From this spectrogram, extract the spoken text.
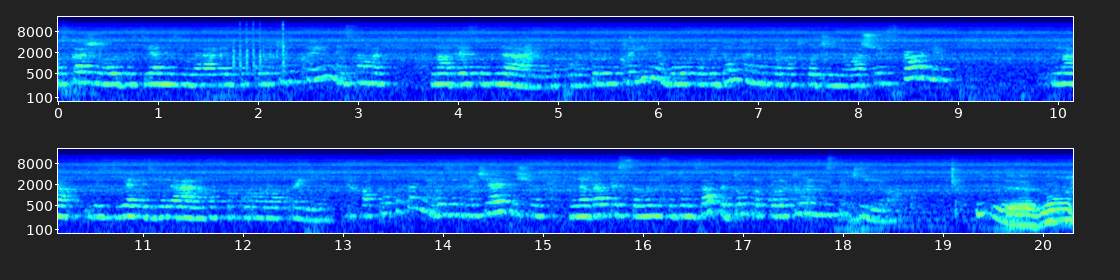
оскаржували бездіяльність Генеральної прокуратури України і саме на адресу Генеральної прокуратури України було повідомлено про надходження вашої скарги на бездіяльність Генерального прокурора України. А в клопотанні ви зазначаєте, що надати самим судом запит до прокуратури міста Києва. Е, Ну,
